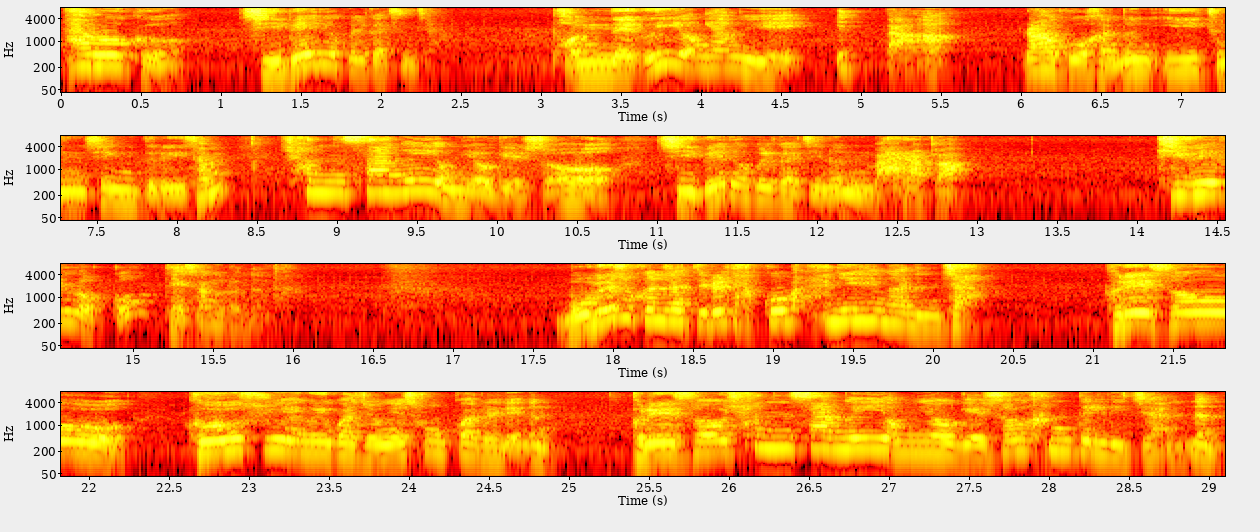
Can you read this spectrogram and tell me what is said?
바로 그 지배력을 가진 자, 번뇌의 영향 위에 있다. 라고 하는 이 중생들의 삶, 현상의 영역에서 지배력을 가지는 마라가 기회를 얻고 대상을 얻는다. 몸에 속한 사띠를 닦고 많이 행하는 자, 그래서 그 수행의 과정에 성과를 내는, 그래서 현상의 영역에서 흔들리지 않는,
